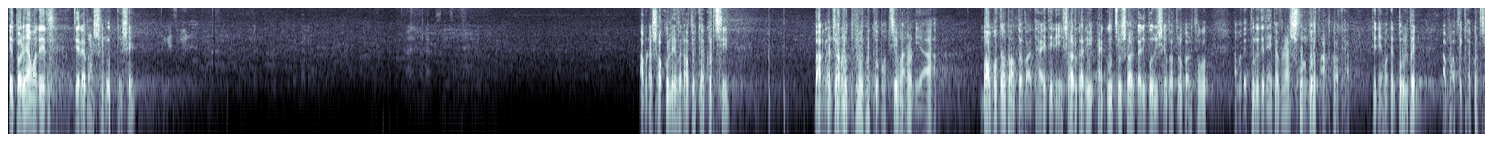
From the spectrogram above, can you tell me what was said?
এরপরে আমাদের জেলাবাসীর উদ্দেশ্যে। আমরা সকলে এবার অপেক্ষা করছি বাংলার জনপ্রিয় মুখ্যমন্ত্রী মাননীয়া মমতা বন্দ্যোপাধ্যায়। তিনি সরকারি একগুচ্ছ সরকারি পরিষেবা প্রকল্প আমাদের তুলে দিলেন এবার আমরা শুনব তাঁর কথা। তিনি আমাদের বলবেন, আমরা অপেক্ষা করছি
